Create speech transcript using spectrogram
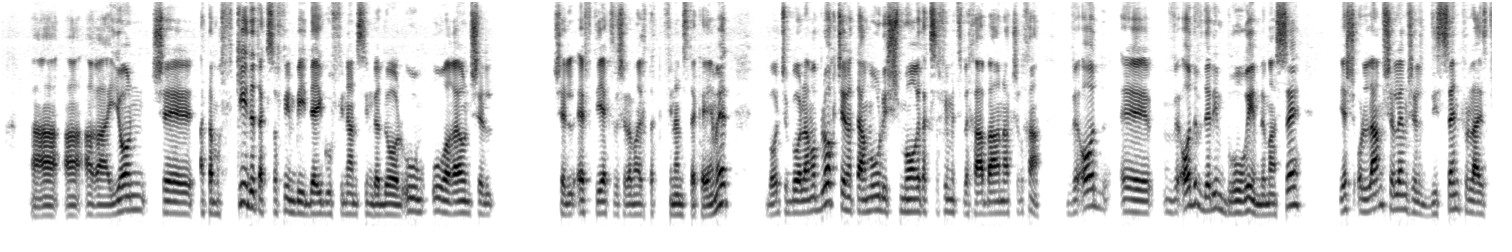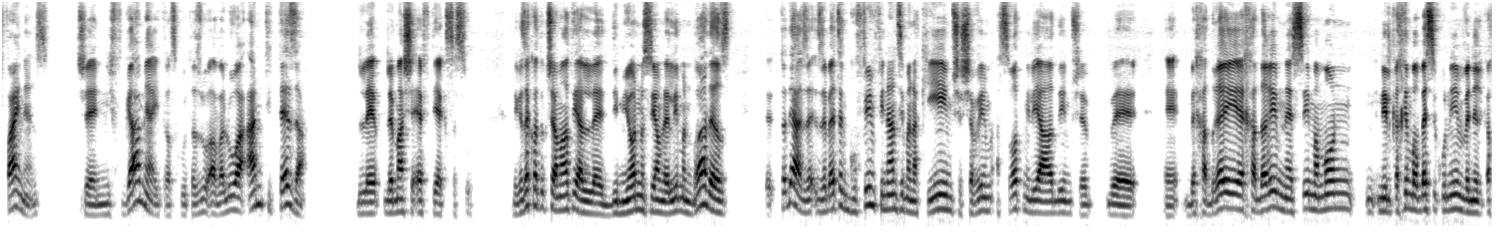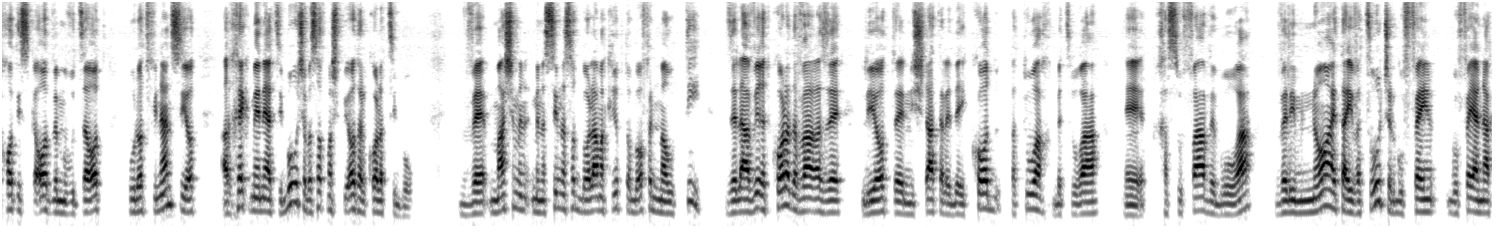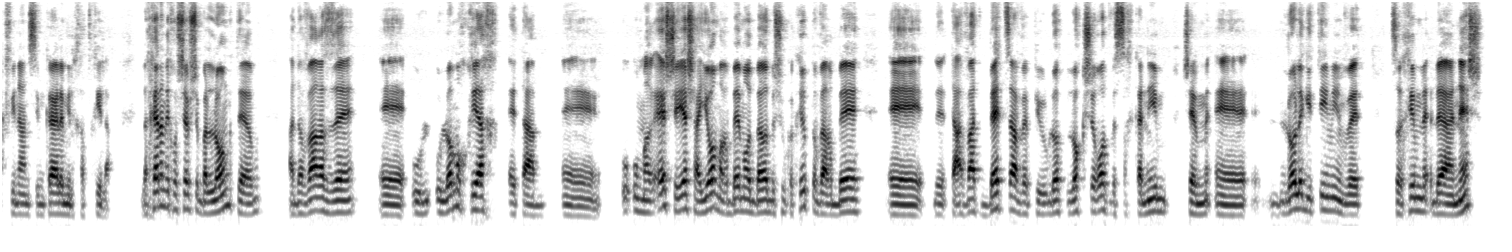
הרעיון שאתה מפקיד את הכספים בידי גוף פיננסים גדול הוא, הוא הרעיון של, של FTX ושל המערכת הפיננסית הקיימת, בעוד שבעולם הבלוקצ'יין אתה אמור לשמור את הכספים אצלך בארנק שלך. ועוד, אה, ועוד הבדלים ברורים, למעשה יש עולם שלם של Decentralized Finance שנפגע מההתרסקות הזו, אבל הוא האנטיתזה למה ש-FTX עשו. בגלל זה קודם כשאמרתי על אה, דמיון מסוים ללימן בראדרס, אתה יודע, זה, זה בעצם גופים פיננסיים ענקיים ששווים עשרות מיליארדים, שבחדרי חדרים נעשים המון, נלקחים הרבה סיכונים ונלקחות עסקאות ומבוצעות פעולות פיננסיות הרחק מעיני הציבור שבסוף משפיעות על כל הציבור. ומה שמנסים לעשות בעולם הקריפטו באופן מהותי זה להעביר את כל הדבר הזה להיות אה, נשלט על ידי קוד פתוח בצורה אה, חשופה וברורה ולמנוע את ההיווצרות של גופי, גופי ענק פיננסיים כאלה מלכתחילה. לכן אני חושב שבלונג טרם הדבר הזה אה, הוא, הוא לא מוכיח את ה... אה, הוא, הוא מראה שיש היום הרבה מאוד בעיות בשוק הקריפטו והרבה אה, תאוות בצע ופעולות לא כשרות ושחקנים שהם אה, לא לגיטימיים וצריכים להיענש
